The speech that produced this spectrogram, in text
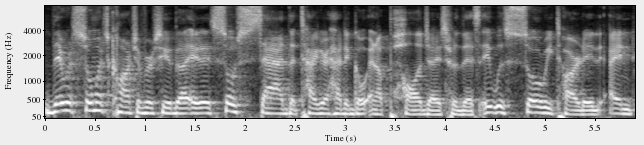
There was so much controversy about it. It's so sad that Tiger had to go and apologize for this. It was so retarded. And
